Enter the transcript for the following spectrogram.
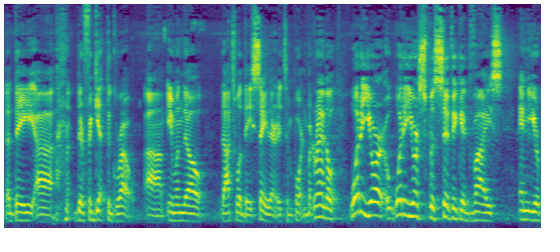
that they uh, they forget to grow, um, even though that's what they say there. It's important. But Randall, what are your what are your specific advice and your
